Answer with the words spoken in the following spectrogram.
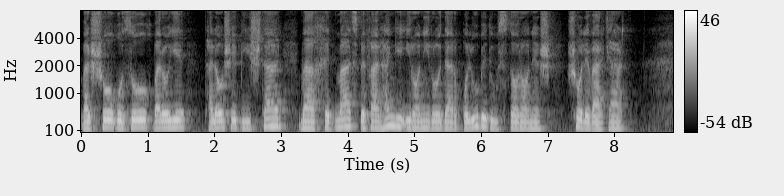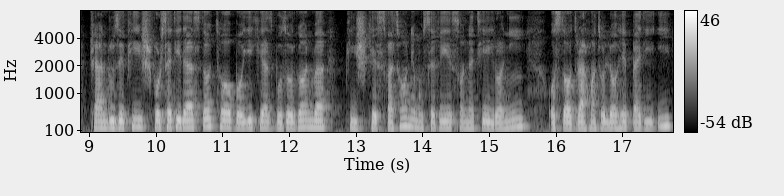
و شوق و ذوق برای تلاش بیشتر و خدمت به فرهنگ ایرانی را در قلوب دوستدارانش شعله ور کرد. چند روز پیش فرصتی دست داد تا با یکی از بزرگان و پیشکسوتان موسیقی سنتی ایرانی استاد رحمت الله بدیعی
